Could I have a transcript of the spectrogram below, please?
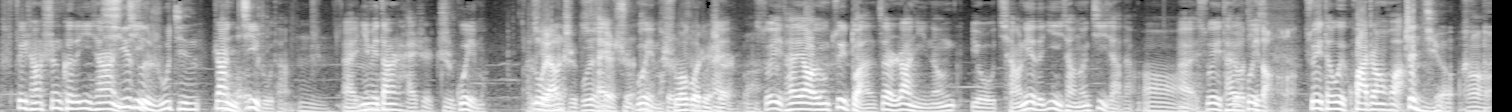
非常深刻的印象，让你惜字记，如金，让你记住它。嗯，哎，因为当时还是纸贵嘛，洛阳纸贵纸贵嘛说过这哎事儿啊，所以他要用最短的字儿，让你能有强烈的印象，能记下它。哦，哎，所以他标会所以他会夸张化。震惊，啊，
